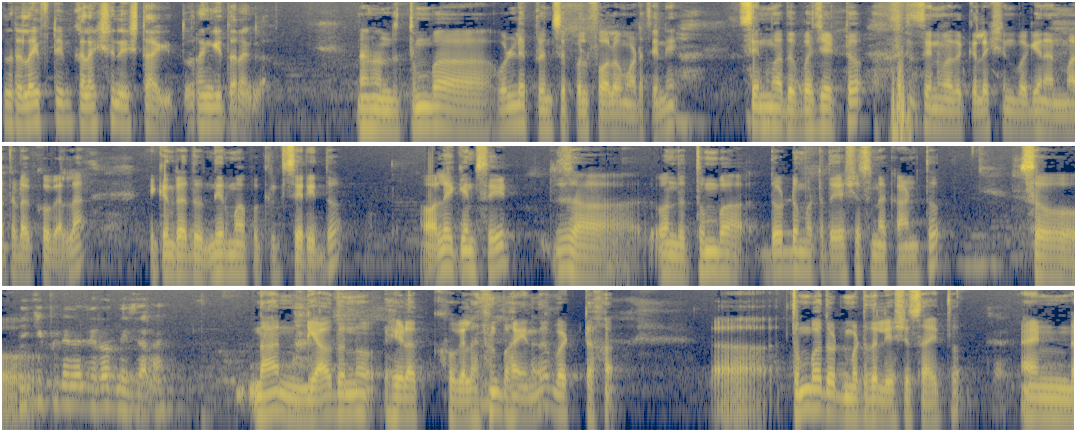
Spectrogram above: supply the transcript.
ಅಂದರೆ ಲೈಫ್ ಟೈಮ್ ಕಲೆಕ್ಷನ್ ಎಷ್ಟಾಗಿತ್ತು ರಂಗಿತರಂಗ ನಾನೊಂದು ತುಂಬ ಒಳ್ಳೆ ಪ್ರಿನ್ಸಿಪಲ್ ಫಾಲೋ ಮಾಡ್ತೀನಿ. ಸಿನಿಮಾದ ಬಜೆಟ್ಟು ಸಿನಿಮಾದ ಕಲೆಕ್ಷನ್ ಬಗ್ಗೆ ನಾನು ಮಾತಾಡೋಕ್ಕೆ ಹೋಗಲ್ಲ. ಯಾಕೆಂದರೆ ಅದು ನಿರ್ಮಾಪಕರಿಗೆ ಸೇರಿದ್ದು. ಆಲ್ ಐ ಕ್ಯಾನ್ ಸೇಟ್ ಒಂದು ತುಂಬ ದೊಡ್ಡ ಮಟ್ಟದ ಯಶಸ್ಸನ್ನು ಕಾಣ್ತು. ಸೊ ನಾನು ಯಾವುದನ್ನು ಹೇಳಕ್ಕೆ ಹೋಗಲ್ಲ ನನ್ನ ಬಾಯಿಂದ ಬಟ್ ತುಂಬ ದೊಡ್ಡ ಮಟ್ಟದಲ್ಲಿ ಯಶಸ್ಸಾಯಿತು. ಆ್ಯಂಡ್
